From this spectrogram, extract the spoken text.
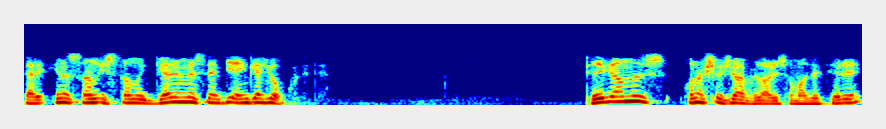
Yani insanın İslam'a gelmesine bir engel yok dedi. Peygamberimiz ona verdi Aleyhisselam Hazretleri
